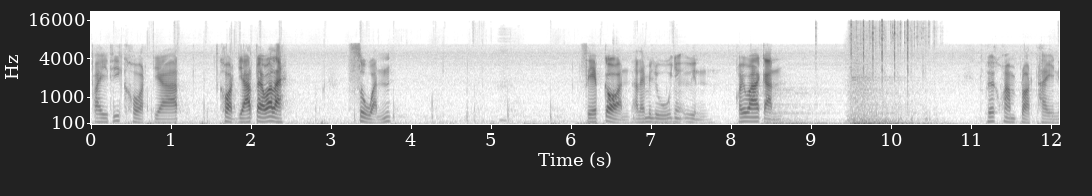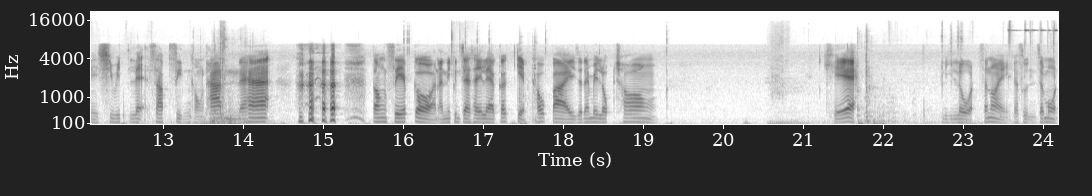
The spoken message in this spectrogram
ไปที่คอร์ดยาร์ดคอร์ดยาร์ดแปลว่าอะไร สวนเซฟก่อนอะไรไม่รู้อย่างอื่น ค่อยว่ากัน เพื่อความปลอดภัยในชีวิตและทรัพย์สินของท่านนะฮะ ต้องเซฟก่อน อันนี้กุญแจใช้แล้วก็เก็บเข้าไปจะได้ไม่ลกช่องโอเค รีโหลดซะหน่อยกระสุนจะหมด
